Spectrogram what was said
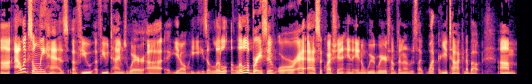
Uh, Alex only has a few a few times where uh, you know he, he's a little a little abrasive or, or a- asks a question in, in a weird way or something. And I'm just like, what are you talking about? Um,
